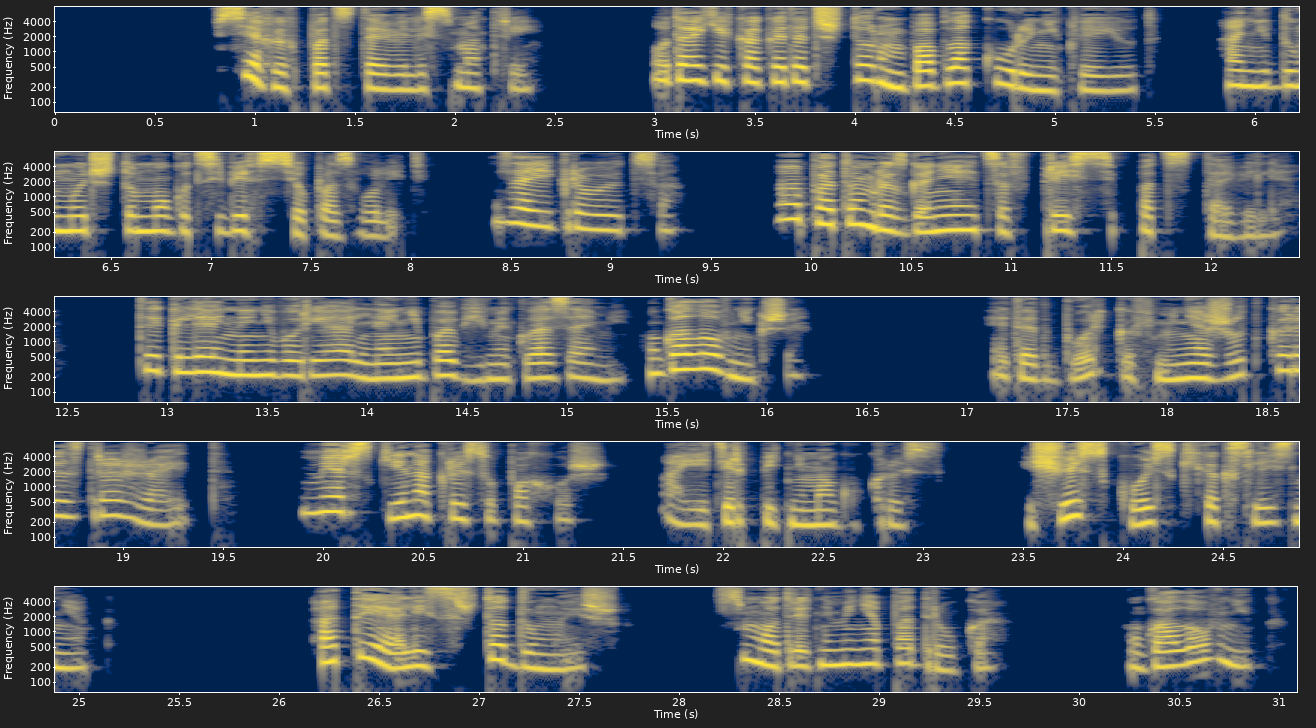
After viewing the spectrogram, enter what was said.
«Всех их подставили, смотри. У таких, как этот шторм, бабла куры не клюют. Они думают, что могут себе все позволить. Заигрываются. А потом разгоняется в прессе подставили. Ты глянь на него реально, а не бабьими глазами. Уголовник же. Этот Борьков меня жутко раздражает. Мерзкий на крысу похож. А я терпеть не могу крыс. Еще и скользкий, как слизняк. А ты, Алис, что думаешь? Смотрит на меня подруга. Уголовник?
